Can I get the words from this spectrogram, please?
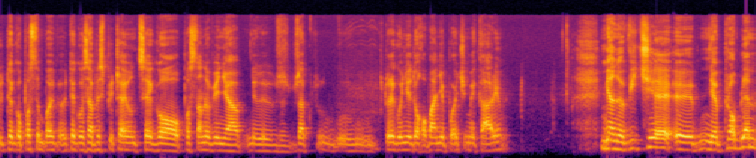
e, tego, postępowania, tego zabezpieczającego postanowienia, e, za którego niedochowanie płacimy kary, Mianowicie y, problem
